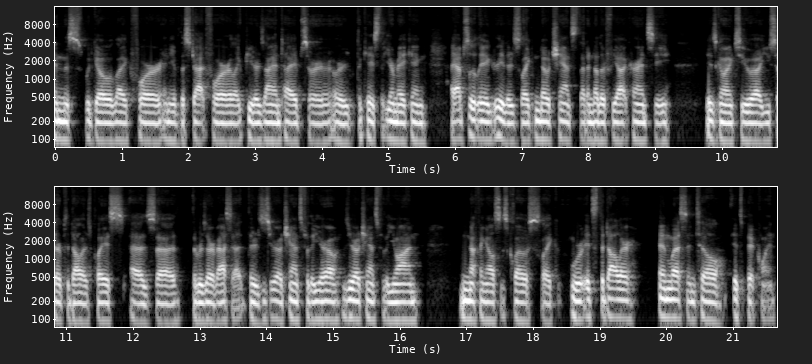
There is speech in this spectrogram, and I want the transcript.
and this would go like for any of the Stratfor, like Peter Zeihan types, or or the case that you're making. I absolutely agree. There's like no chance that another fiat currency is going to uh, usurp the dollar's place as uh, the reserve asset. There's zero chance for the euro, zero chance for the yuan, nothing else is close. Like we're it's the dollar unless until it's Bitcoin.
